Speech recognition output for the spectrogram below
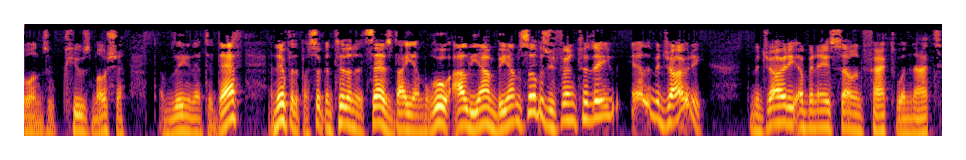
ones who accused Moshe of leading them to death. And therefore the Pasuk until it says, Vayamru al yam b'yam is referring to the, yeah, the majority. The majority of Bnei Yisrael, in fact, were not,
